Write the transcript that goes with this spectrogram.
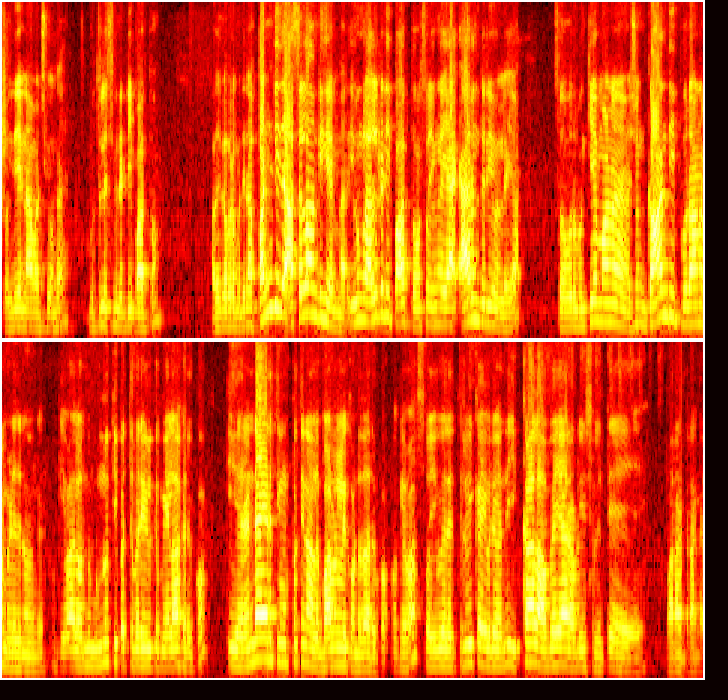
ஸோ இதே நான் வச்சுக்கோங்க. முத்துலட்சுமி ரெட்டி பார்த்தோம். அதுக்கப்புறம் பார்த்தீங்கன்னா பண்டித அசலாம்பிகை அம்மார். இவங்க ஆல்ரெடி பார்த்தோம். ஸோ இவங்க யாரும் யாருன்னு தெரியும் இல்லையா? ஸோ ஒரு முக்கியமான விஷயம் காந்தி புராணம் எழுதினவங்க ஓகேவா அதில் வந்து முன்னூத்தி பத்து வரிகளுக்கு மேலாக இருக்கும். ரெண்டாயிரத்தி முப்பத்தி நாலு பாடல்களை கொண்டதா இருக்கும் ஓகேவா ஸோ இவர் திருவிக்கா இவரை வந்து இக்கால ஔவையார் அப்படின்னு சொல்லிட்டு பாராட்டுறாங்க.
